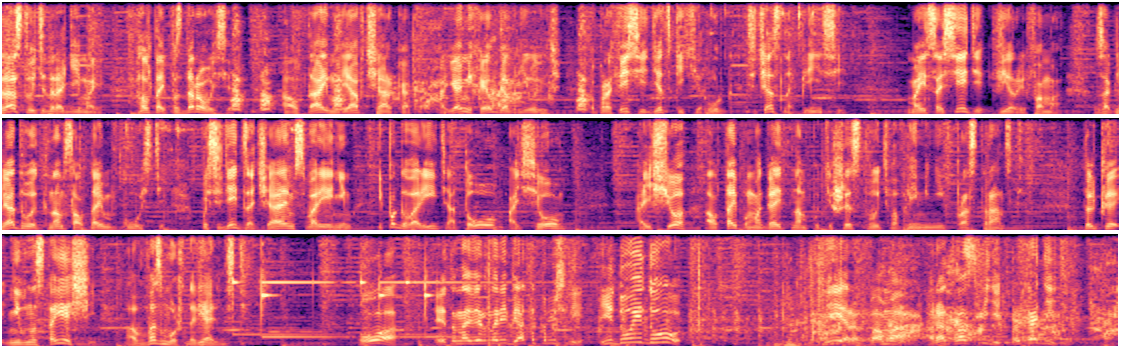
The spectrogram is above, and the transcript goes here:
Здравствуйте, дорогие мои! Алтай, поздоровайся! Алтай моя овчарка, а я Михаил Гаврилович. По профессии детский хирург, сейчас на пенсии. Мои соседи, Вера и Фома, заглядывают к нам с Алтаем в гости. Посидеть за чаем с вареньем и поговорить о том, о сём. А еще Алтай помогает нам путешествовать во времени и в пространстве. Только не в настоящей, а в возможной реальности. О, это, наверное, ребята пришли. Иду, иду Вера, Фома, рад вас видеть, проходите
